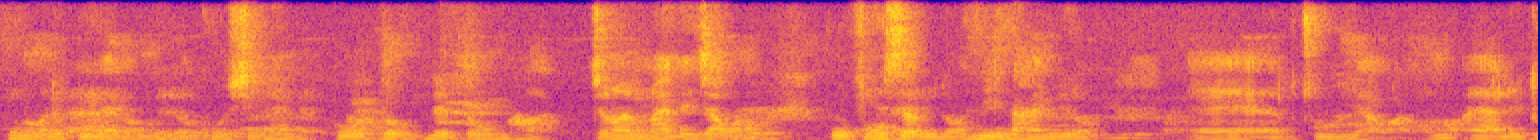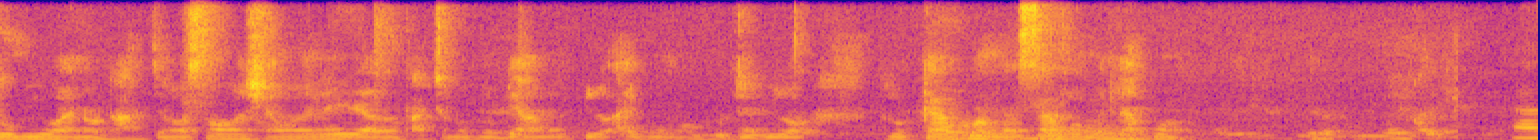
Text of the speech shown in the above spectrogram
ခုနကလည်းပေးလိုက်ပါမယ်တော့ခုရှင်းနေတယ်ကို3နှစ်3ဟာကျွန်တော် manager ပါနော်ကိုဖုန်းဆက်ပြီးတော့ညှိနှိုင်းပြီးတော့အဲအဲ့ထိုးရပါတော့နော်အဲ့အလေးထိုးပြီးသွားရင်တော့ဒါကျွန်တော်ဆောင်းရှောင်းလေးရတော့ဒါကျွန်တော်ပြပြမယ်ပြီးတော့အဲ့ပုံမှာဘူတည်ပြီးတော့ဒီလိုကံပွင့်မယ်စမ်းပွင့်မယ်လက်ပွင့် ဒါ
